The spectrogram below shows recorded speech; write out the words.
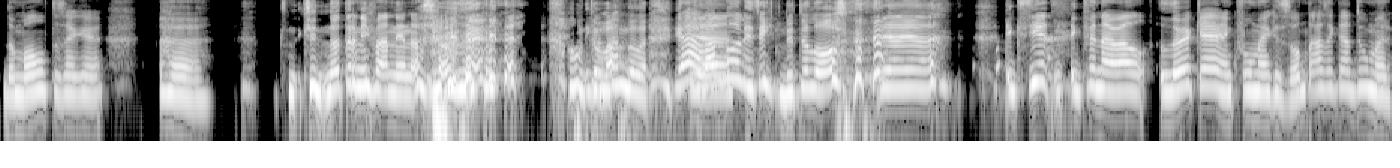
de Mol te zeggen... eh, ik, ik zie het nut er niet van in, of zo. Om te wandelen. Ja, Ja. wandelen is echt nutteloos. Ja, ja. Ik zie het, ik vind dat wel leuk hè, en ik voel me gezond als ik dat doe, maar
